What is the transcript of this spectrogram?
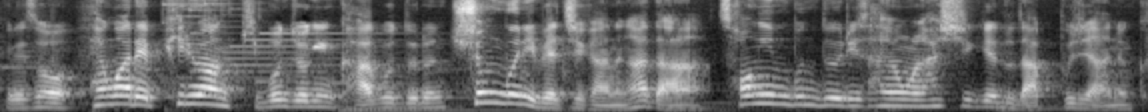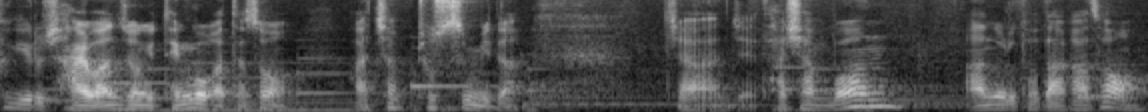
그래서 생활에 필요한 기본적인 가구들은 충분히 배치 가능하다. 성인분들이 사용을 하시기에도 나쁘지 않은 크기로 잘 완성이 된 것 같아서 아 참 좋습니다. 자 이제 다시 한번 안으로 더 나가서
